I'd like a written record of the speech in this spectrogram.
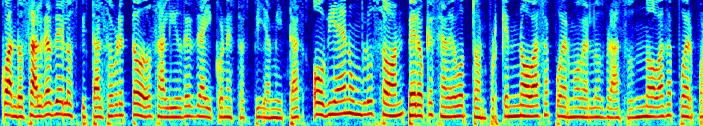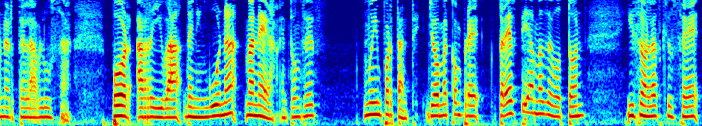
cuando salgas del hospital, sobre todo, salir desde ahí con estas pijamitas o bien un blusón, pero que sea de botón, porque no vas a poder mover los brazos, no vas a poder ponerte la blusa por arriba de ninguna manera. Entonces, muy importante. Yo me compré tres pijamas de botón y son las que usé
